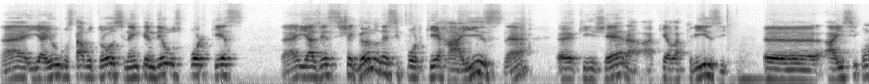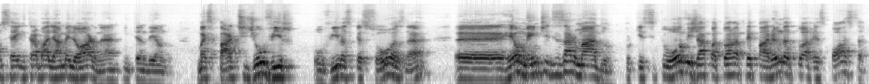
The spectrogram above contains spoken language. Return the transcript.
Né? E aí o Gustavo trouxe, né? entendeu os porquês. Né? E às vezes chegando nesse porquê raiz, né? É, que gera aquela crise, é, aí se consegue trabalhar melhor, né? Entendendo. Mas parte de ouvir, ouvir as pessoas, né? É, realmente desarmado, porque se tu ouve já com a tua preparando a tua resposta,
